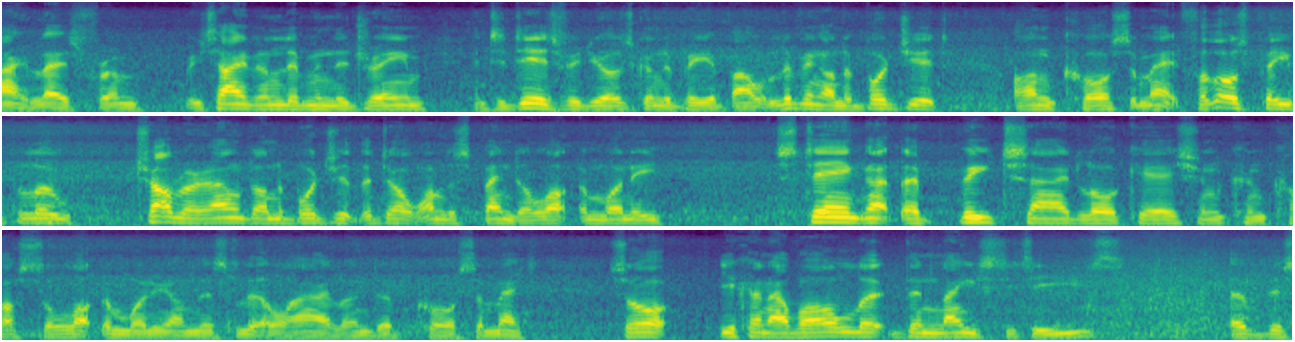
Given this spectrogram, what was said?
Hi Les from Retired and Living the Dream and today's video is going to be about living on a budget on Koh Samet. For those people who travel around on a budget they don't want to spend a lot of money staying at a beachside location can cost a lot of money on this little island of Koh Samet. So you can have all the, the niceties of this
